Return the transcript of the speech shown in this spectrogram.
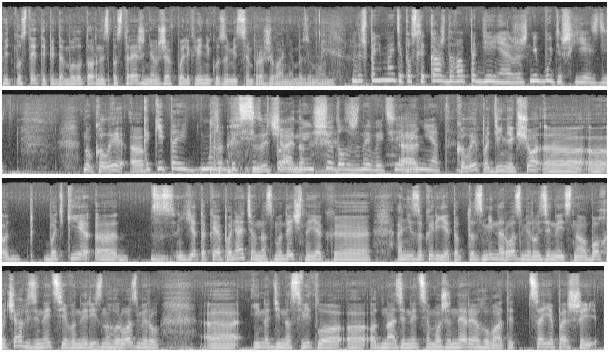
Відпустити під амбулаторне спостереження вже в поліклініку за місцем проживання, безумовно. Ну, Вы же понимаете, после каждого падения же ж не будешь ездить. Ну, коли е, Какие-то, может быть, Звичайно. симптомы еще должны быть или Е, нет? коли падіння, якщо е, е, батьки. Є таке поняття в нас медичне, як е, анізокорія, тобто зміна розміру зіниць. На обох очах зіниці вони різного розміру. Е, іноді на світло е, одна зіниця може не реагувати. Це є перший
